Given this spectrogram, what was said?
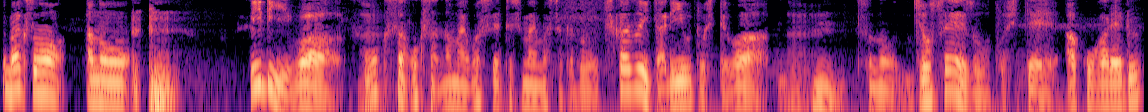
でもなんかその、あの、リリーは、その奥さん、奥さん名前忘れてしまいましたけど、近づいた理由としては、う。うんん。その女性像として憧れる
